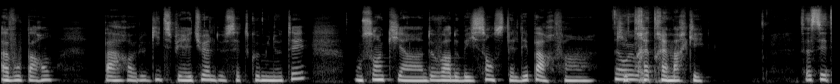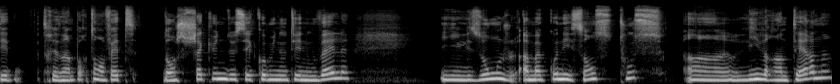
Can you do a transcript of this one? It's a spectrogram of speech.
à vos parents par le guide spirituel de cette communauté, on sent qu'il y a un devoir d'obéissance dès le départ, enfin, qui Ah est oui, très oui. très marqué. Ça, c'était très important. En fait, dans chacune de ces communautés nouvelles, ils ont, à ma connaissance, tous un livre interne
